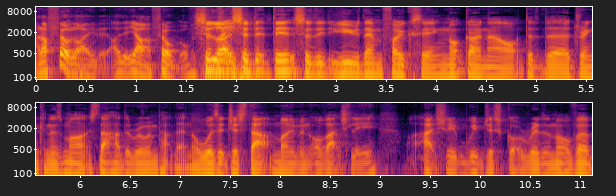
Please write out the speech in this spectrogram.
And I felt like, I- yeah, I felt So obviously. like, so did, did so did you then focusing, not going out, did the drinking as much, that had the real impact then, or was it just that moment of actually, actually we've just got ridden of a,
